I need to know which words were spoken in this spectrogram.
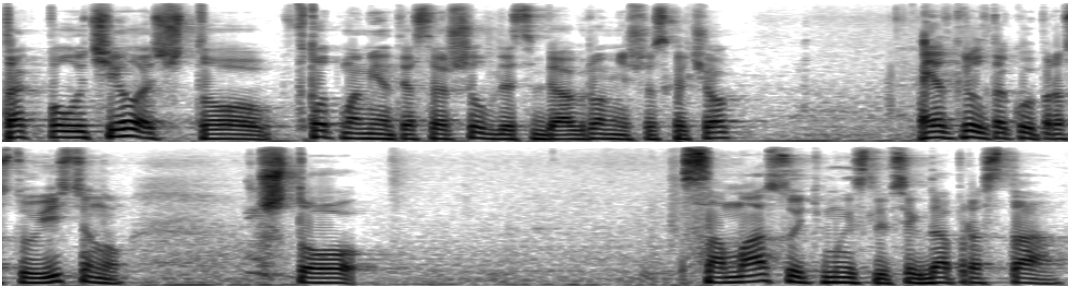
так получилось, что в тот момент я совершил для себя огромнейший скачок. Я открыл такую простую истину, что сама суть мысли всегда проста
